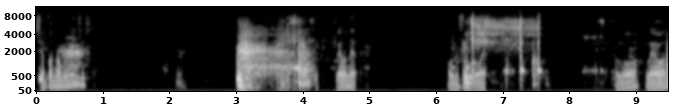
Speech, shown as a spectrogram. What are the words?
siapa namanya Jeff Leon ya? Oliver Leon halo Leon.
